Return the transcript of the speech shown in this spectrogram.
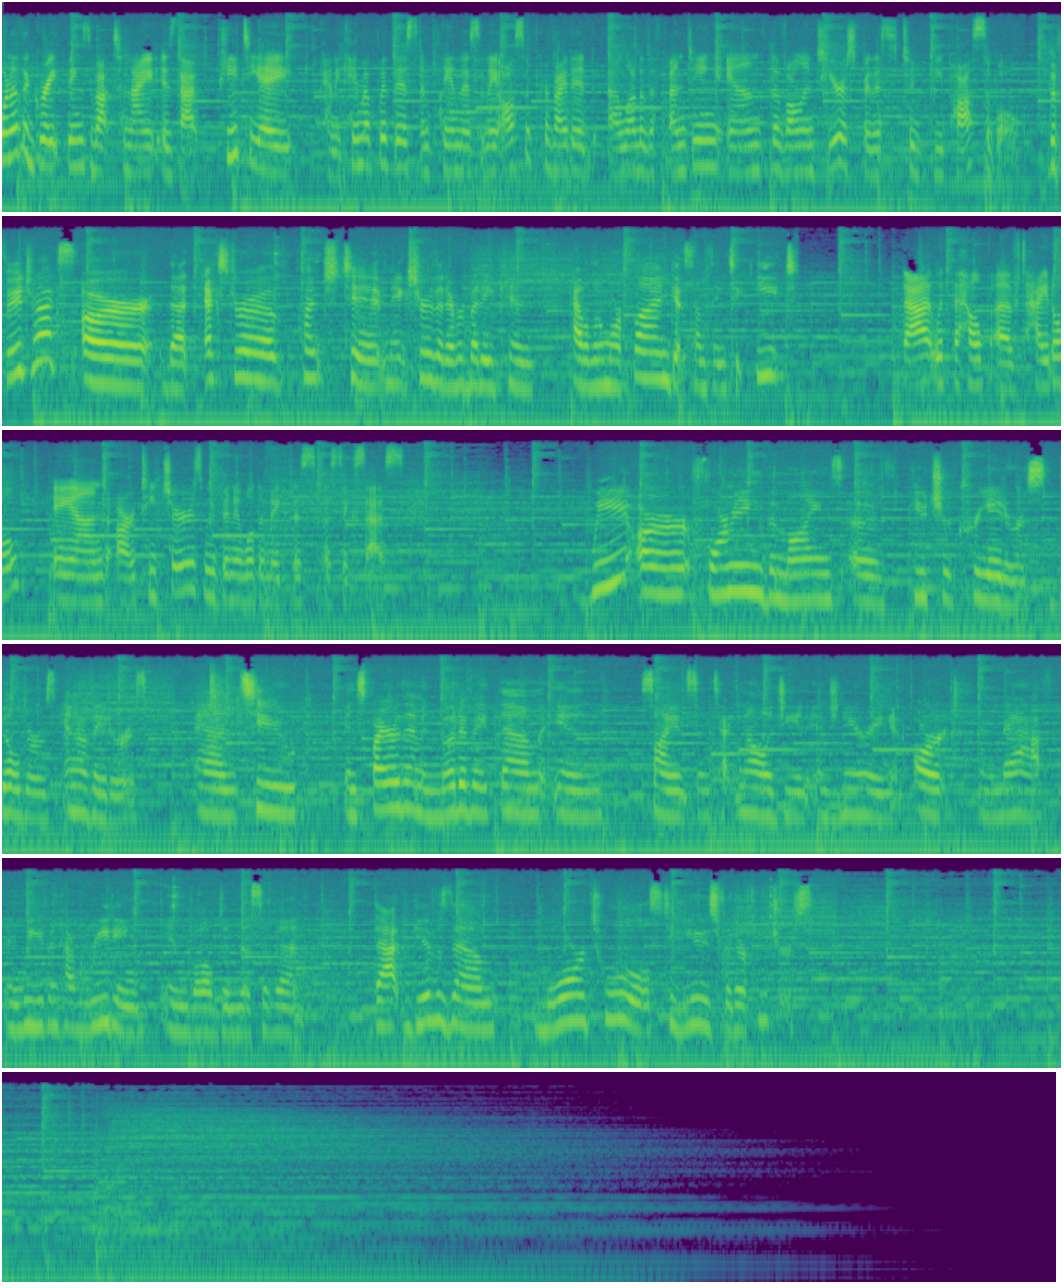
One of the great things about tonight is that PTA kind of came up with this and planned this and they also provided a lot of the funding and the volunteers for this to be possible. The food trucks are that extra punch to make sure that everybody can have a little more fun, get something to eat. That with the help of Title and our teachers, we've been able to make this a success. We are forming the minds of future creators, builders, innovators, and to inspire them and motivate them in science and technology and engineering and art and math, and we even have reading involved in this event. That gives them more tools to use for their futures.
